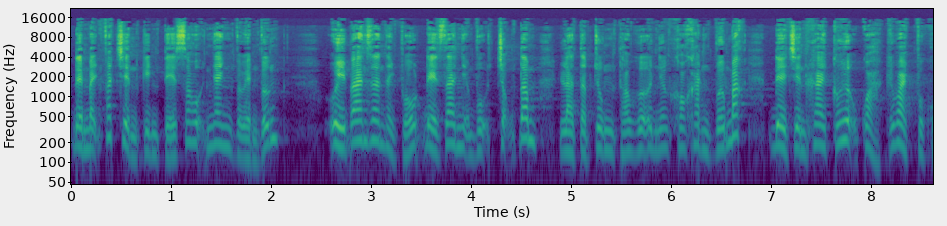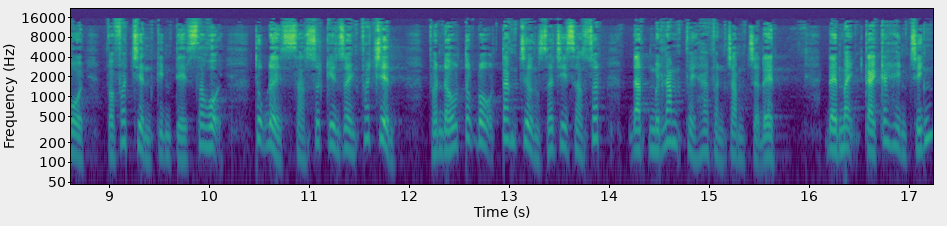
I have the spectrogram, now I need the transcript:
để mạnh phát triển kinh tế xã hội nhanh và bền vững. Ủy ban dân thành phố đề ra nhiệm vụ trọng tâm là tập trung tháo gỡ những khó khăn vướng mắc để triển khai có hiệu quả kế hoạch phục hồi và phát triển kinh tế xã hội, thúc đẩy sản xuất kinh doanh phát triển, phấn đấu tốc độ tăng trưởng giá trị sản xuất đạt 15,2% trở lên đẩy mạnh cải cách hành chính,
